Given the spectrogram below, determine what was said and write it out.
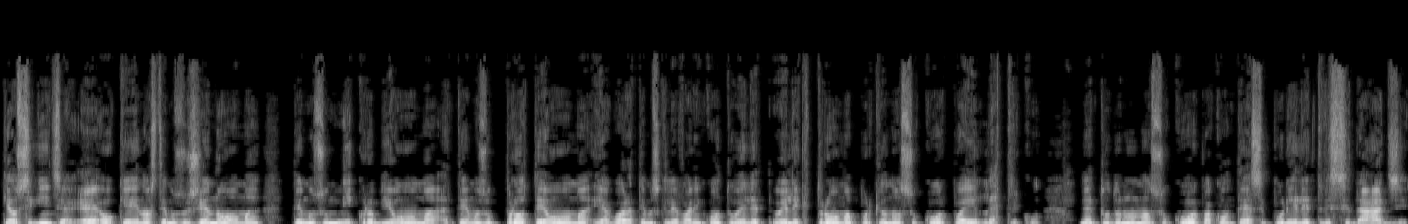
que é o seguinte, é, é ok, nós temos o genoma, temos o microbioma, temos o proteoma e agora temos que levar em conta o, ele, o electroma porque o nosso corpo é elétrico, né, tudo no nosso corpo acontece por eletricidade,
